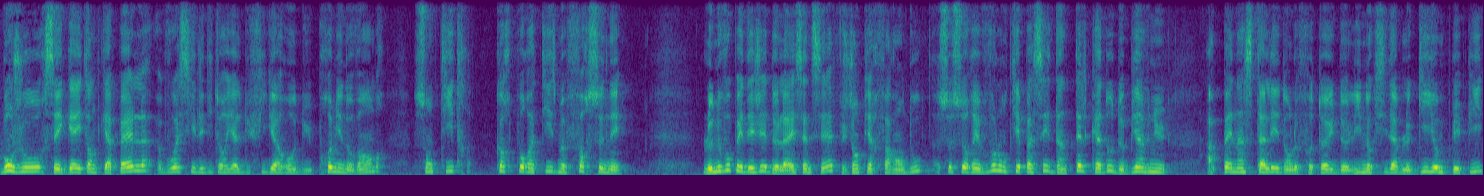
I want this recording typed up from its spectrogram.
Bonjour, c'est Gaëtan de Capelle. Voici l'éditorial du Figaro du 1er novembre. Son titre Corporatisme forcené. Le nouveau PDG de la SNCF, Jean-Pierre Farandou, se serait volontiers passé d'un tel cadeau de bienvenue. À peine installé dans le fauteuil de l'inoxydable Guillaume Pépi,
